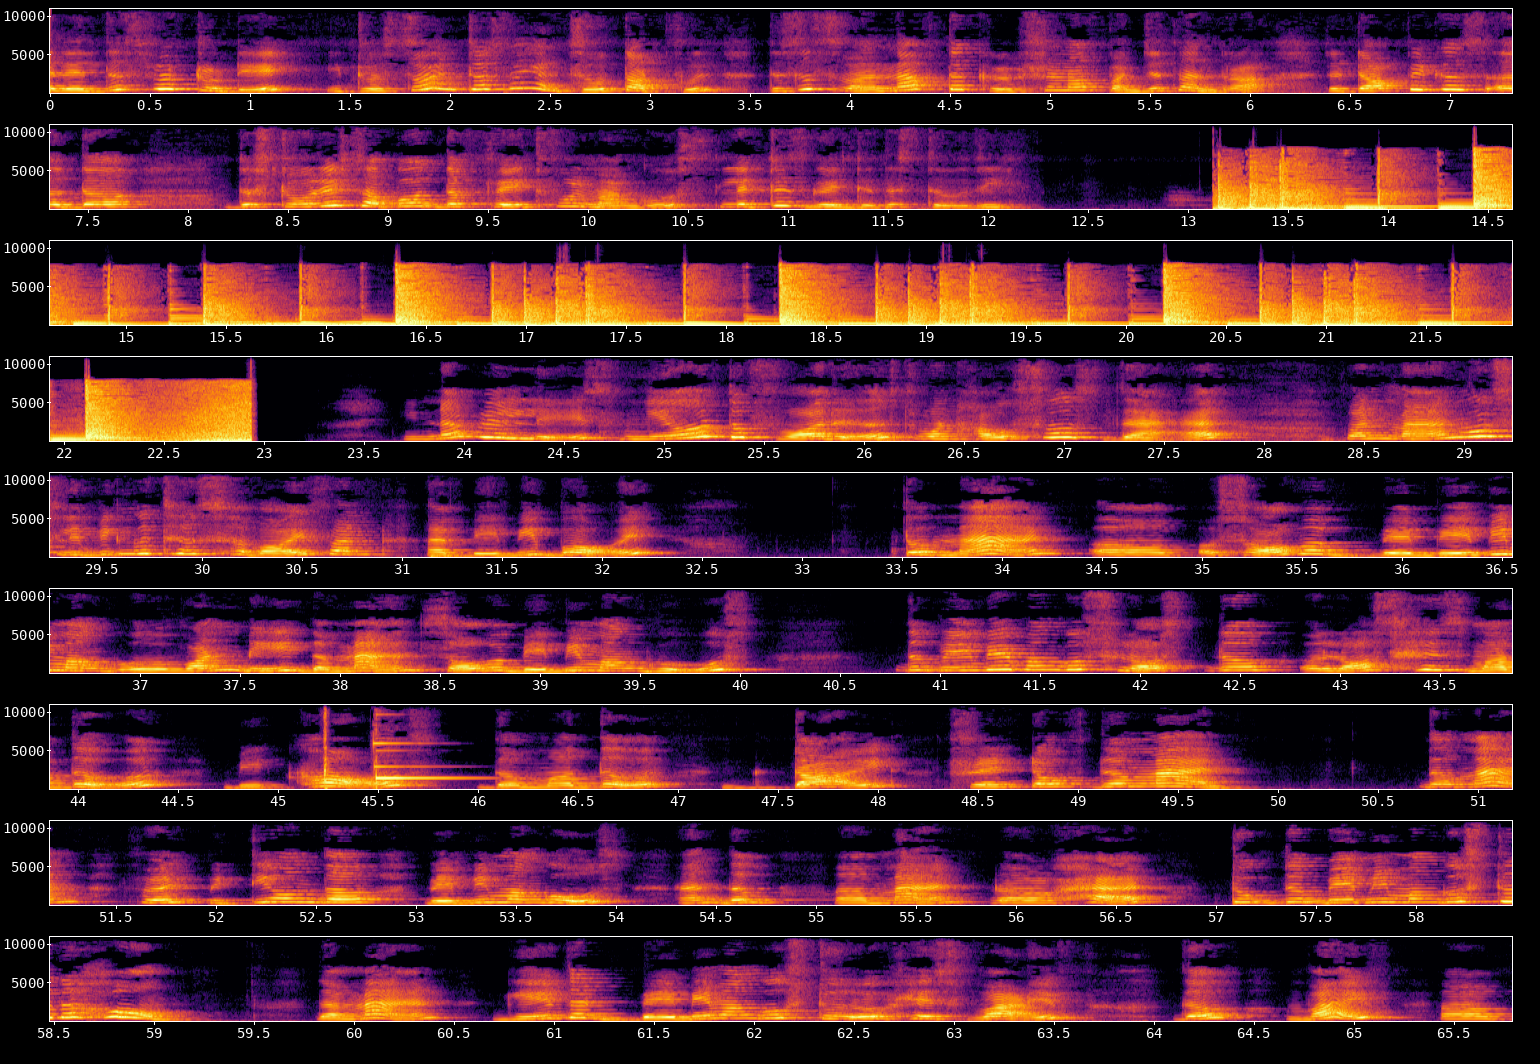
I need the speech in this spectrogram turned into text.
I read this book today. It was so interesting and so thoughtful. This is one of the Krishna of Panchatantra. The topic is uh, the the story is about the faithful mongoose. Let us go into the story. In a village near the forest, one house was there. One man was living with his wife and a baby boy. The man uh, saw a baby mongoose. one day, the man saw a baby mongoose. The baby mongoose lost the uh, lost his mother because the mother died front of the man. The man felt pity on the baby mongoose and the uh, man uh, had took the baby mongoose to the home. The man gave the baby mongoose to his wife. The wife uh,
